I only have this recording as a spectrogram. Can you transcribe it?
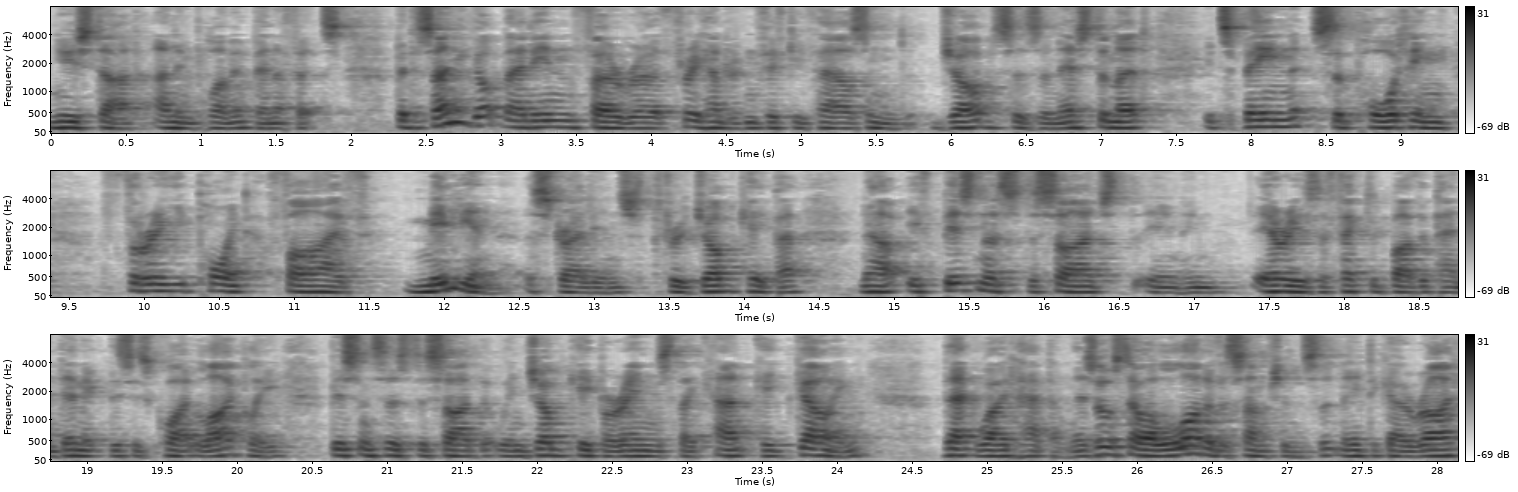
Newstart unemployment benefits. But it's only got that in for uh, 350,000 jobs as an estimate. It's been supporting 3.5 million Australians through JobKeeper now, if business decides in, in, areas affected by the pandemic, this is quite likely, businesses decide that when JobKeeper ends, they can't keep going, that won't happen. There's also a lot of assumptions that need to go right,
